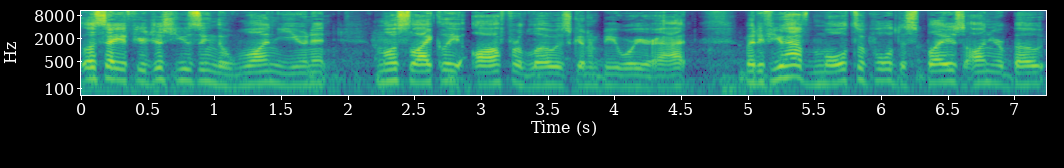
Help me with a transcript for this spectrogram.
let's say if you're just using the one unit, most likely off or low is going to be where you're at. But if you have multiple displays on your boat,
